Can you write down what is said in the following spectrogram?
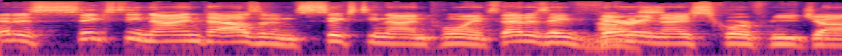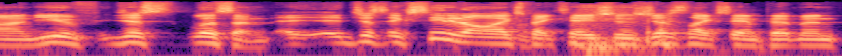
That is 69,069 points. That is a very Nice. nice. score from you, John. You've just, listen, it just exceeded all expectations, just like Sam Pittman.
